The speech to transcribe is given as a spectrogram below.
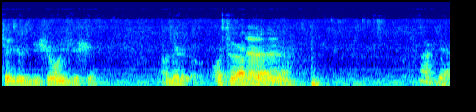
sekiz kişi, on kişi. Öyle oturak Evet, vardı. evet. Ah ya.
